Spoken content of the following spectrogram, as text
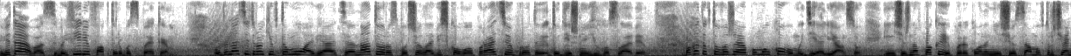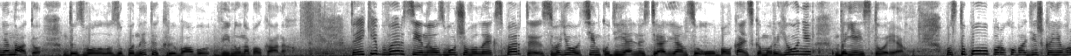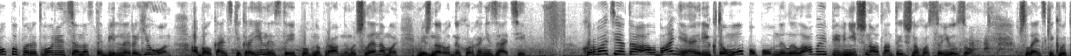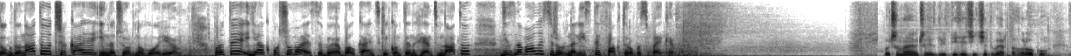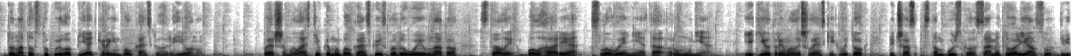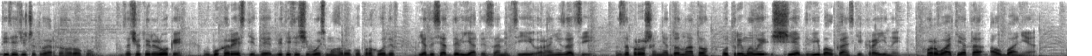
Вітаю вас в ефірі Фактор безпеки. 11 років тому авіація НАТО розпочала військову операцію проти тодішньої Югославії. Багато хто вважає помилковими дії альянсу. Інші ж навпаки переконані, що саме втручання НАТО дозволило зупинити криваву війну на Балканах. Та які б версії не озвучували експерти, свою оцінку діяльності альянсу у Балканському регіоні дає історія. Поступово порохова діжка Європи перетворюється на стабільний регіон, а балканські країни стають повноправними членами міжнародних організацій. Хорватія та Албанія рік тому поповнили лави Північно-Атлантичного союзу. Членський квиток до НАТО чекає і на Чорногорію. Про те, як почуває себе балканський контингент в НАТО, дізнавались журналісти фактору безпеки. Починаючи з 2004 року, до НАТО вступило 5 країн Балканського регіону. Першими ластівками балканської складової в НАТО стали Болгарія, Словенія та Румунія, які отримали членський квиток під час Стамбульського саміту Альянсу 2004 року. За чотири роки в Бухаресті, де 2008 року проходив 59-й саміт цієї організації, запрошення до НАТО отримали ще дві балканські країни Хорватія та Албанія.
